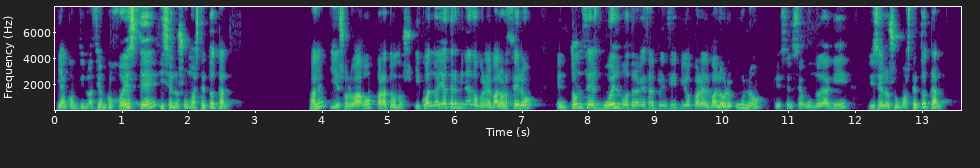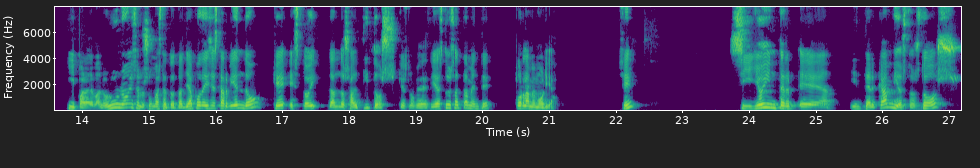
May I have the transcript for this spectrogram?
Y a continuación cojo este y se lo sumo a este total. ¿vale? Y eso lo hago para todos. Y cuando haya terminado con el valor 0, entonces vuelvo otra vez al principio para el valor 1, que es el segundo de aquí, y se lo sumo a este total. Y para el valor 1 y se lo sumo a este total. Ya podéis estar viendo que estoy dando saltitos, que es lo que decía esto exactamente, por la memoria. ¿Sí? Si yo eh, intercambio estos dos,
